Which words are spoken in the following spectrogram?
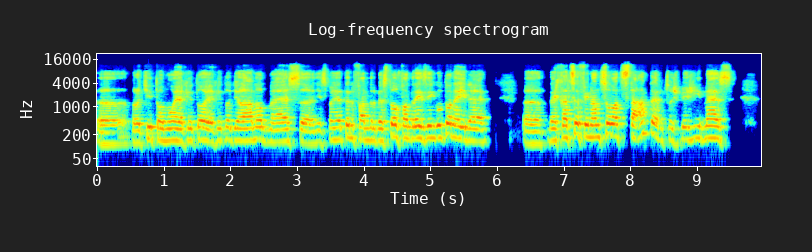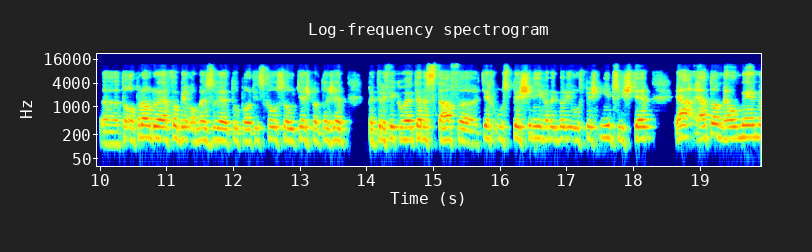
Eh, proti tomu, jak je to, jak je to děláno dnes. Nicméně ten fund, bez toho fundraisingu to nejde. Eh, nechat se financovat státem, což běží dnes, eh, to opravdu jakoby omezuje tu politickou soutěž, protože petrifikuje ten stav těch úspěšných, aby byli úspěšní příště. Já, já to neumím,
